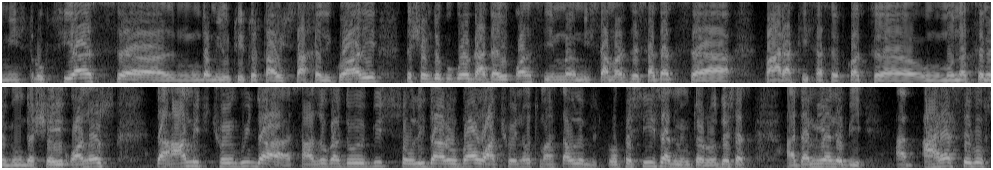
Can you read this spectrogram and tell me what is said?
იმ ინსტრუქციას, უნდა მიუთითოს თავისი სახელი გვარი და შემდეგ უკვე გადაიყვანს იმ მისამართზე, სადაც ბარათის ასე ვთქვათ მონაცემები უნდა შეიყვანოს და ამით ჩვენ გვინდა საზოგადოების სოლიდარობა ვაჩვენოთ მასშტაბების პროფესიისადმი, იმიტომ რომ შესაძაც ადამიანები არ არსებობს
